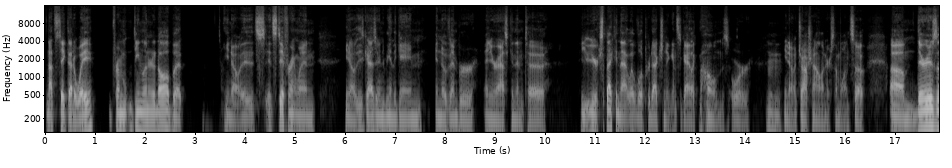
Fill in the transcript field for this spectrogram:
not to take that away from Dean Leonard at all, but you know, it's it's different when you know these guys are going to be in the game in November and you're asking them to you- you're expecting that level of production against a guy like Mahomes or you know Josh Allen or someone. So um, there is a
